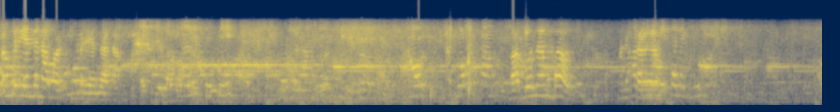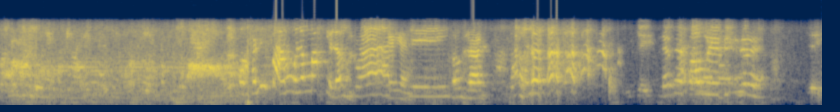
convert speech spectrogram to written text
Ang merienda ng oras, merienda lang. Bago na ang baw. Manikta lang. Alin pa, ang makilam. Ayan. Congrats. Never pa wedding na eh.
